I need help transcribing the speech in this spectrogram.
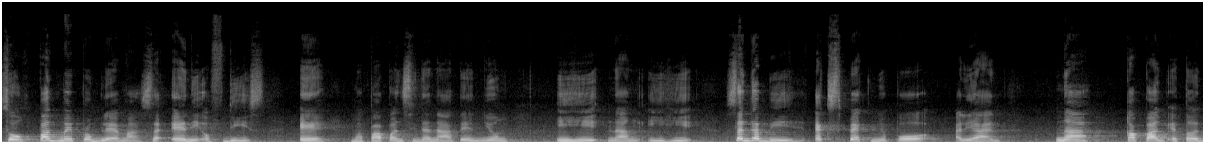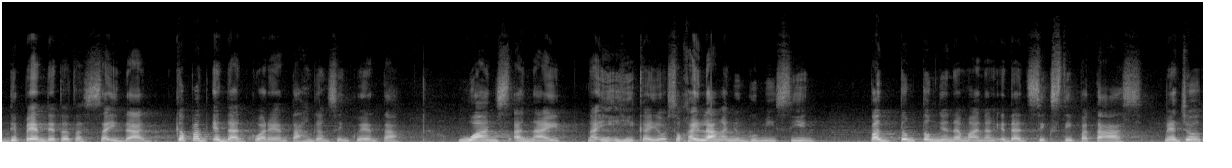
So pag may problema sa any of these, eh mapapansin na natin yung ihi ng ihi. Sa gabi, expect nyo po, alian, na kapag ito, depende to sa edad. Kapag edad 40 hanggang 50, once a night, naiihi kayo. So, kailangan yung gumising. Pag tungtong nyo naman ang edad 60 pataas, medyo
